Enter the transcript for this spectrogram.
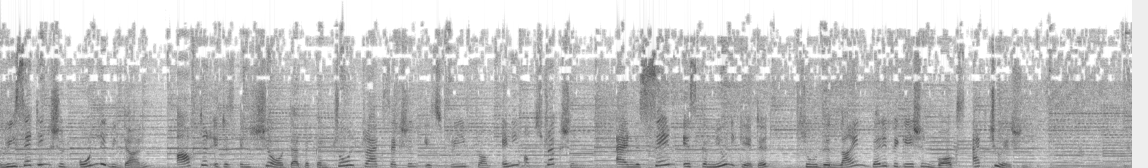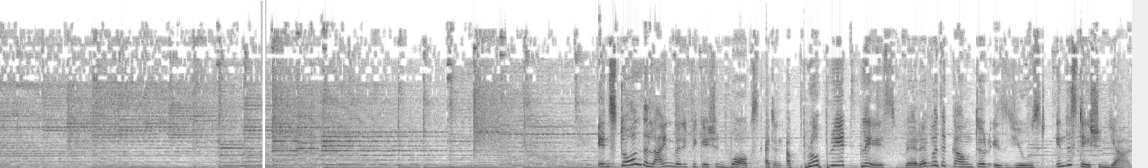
Resetting should only be done after it is ensured that the control track section is free from any obstruction and the same is communicated through the line verification box actuation. Install the line verification box at an appropriate place wherever the counter is used in the station yard.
